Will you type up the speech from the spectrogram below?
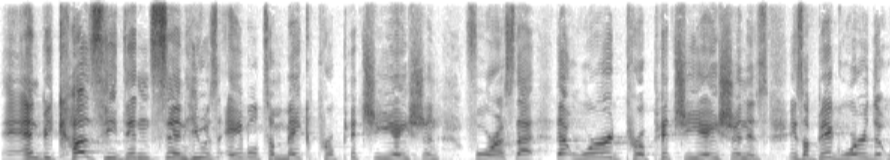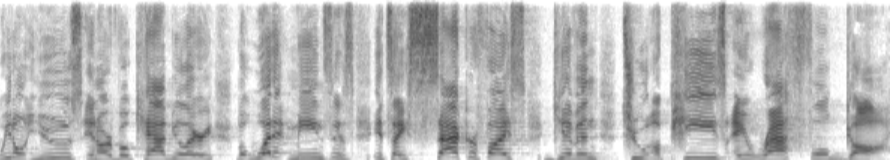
And because he didn't sin, he was able to make propitiation for us. That, that word propitiation is, is a big word that we don't use in our vocabulary, but what it means is it's a sacrifice given to appease a wrathful God.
